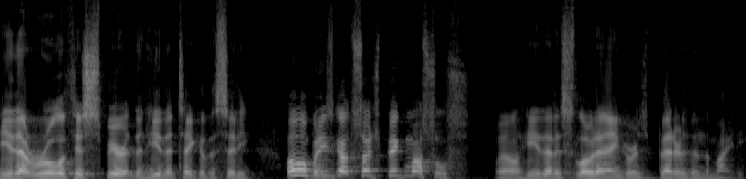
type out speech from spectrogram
he that ruleth his spirit than he that taketh the city." Oh, but he's got such big muscles. Well, he that is slow to anger is better than the mighty.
